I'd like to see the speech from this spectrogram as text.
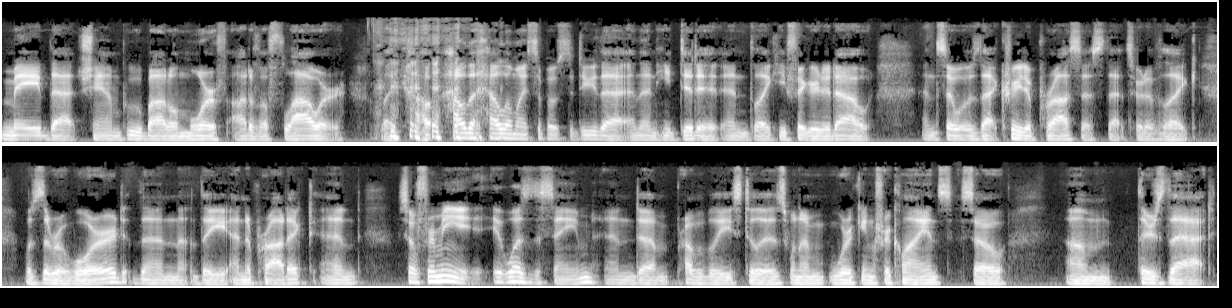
made that shampoo bottle morph out of a flower, like how how the hell am I supposed to do that? And then he did it, and like he figured it out, and so it was that creative process that sort of like was the reward then the end of product, and so for me, it was the same, and um, probably still is when I'm working for clients. So um, there's that.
